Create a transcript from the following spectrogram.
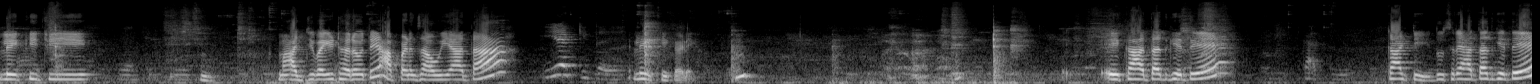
लेकीची. मग आजीबाई ठरवते आपण जाऊया आता हं? एका हातात घेते. काठी. दुसऱ्या हातात घेते.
